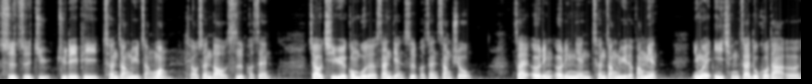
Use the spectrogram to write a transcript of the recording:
实质 G GDP 成长率展望调升到四 percent，较七月公布的三点四 percent 上修。在二零二零年成长率的方面，因为疫情再度扩大而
